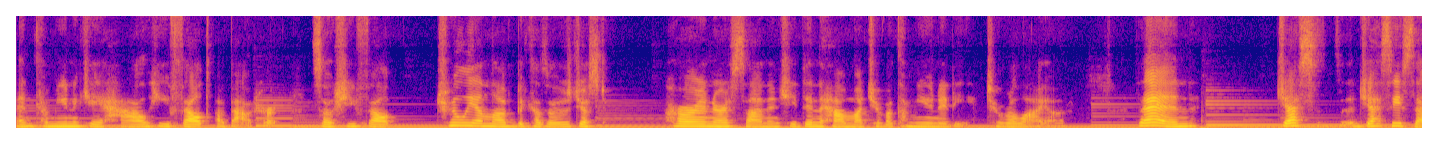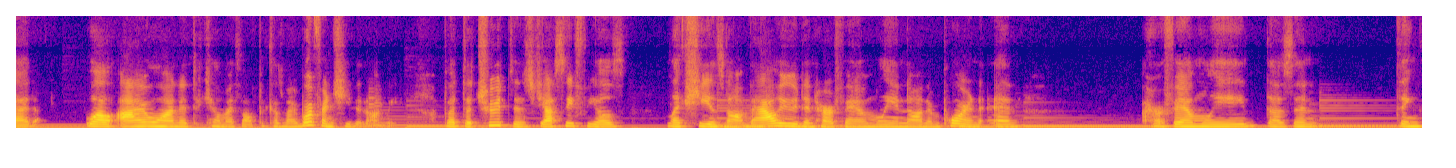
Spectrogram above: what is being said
and communicate how he felt about her. So she felt truly unloved because it was just her and her son, and she didn't have much of a community to rely on. Then Jess, Jesse said, Well, I wanted to kill myself because my boyfriend cheated on me. But the truth is, Jesse feels like she is not valued in her family and not important, and her family doesn't think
